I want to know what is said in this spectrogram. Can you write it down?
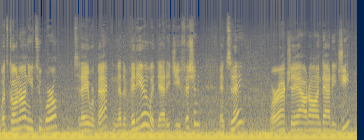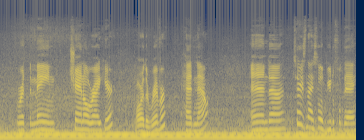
What's going on YouTube world? Today we're back, another video at Daddy G Fishing. And today we're actually out on Daddy G. We're at the main channel right here, or the river, heading out. And uh, today's a nice little beautiful day.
